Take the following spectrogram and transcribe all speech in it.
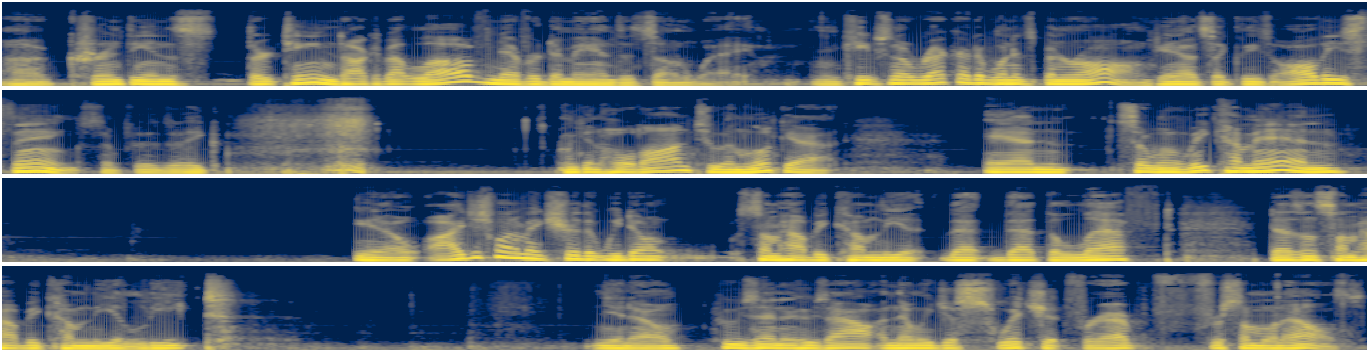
Uh, corinthians 13 talks about love never demands its own way and keeps no record of when it's been wrong you know it's like these all these things. Like we can hold on to and look at. And so when we come in you know i just want to make sure that we don't somehow become the that that the left doesn't somehow become the elite you know who's in and who's out and then we just switch it for for someone else.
